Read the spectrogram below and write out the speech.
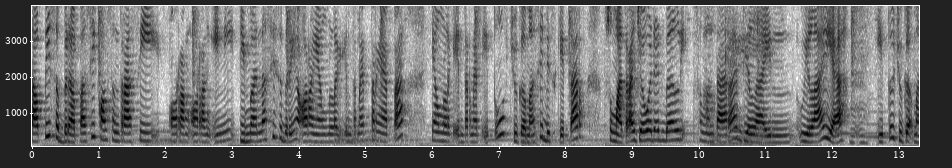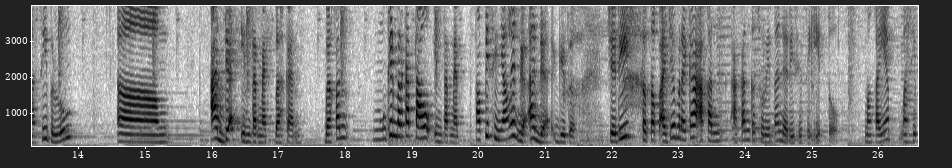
Tapi seberapa sih konsentrasi orang-orang ini? Di mana sih sebenarnya orang yang melek internet? Ternyata yang melek internet itu juga masih di sekitar Sumatera, Jawa dan Bali. Sementara okay. di lain wilayah mm -mm. itu juga masih belum um, ada internet bahkan. Bahkan mungkin mereka tahu internet, tapi sinyalnya nggak ada gitu. Jadi tetap aja mereka akan akan kesulitan dari sisi itu. Makanya masih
